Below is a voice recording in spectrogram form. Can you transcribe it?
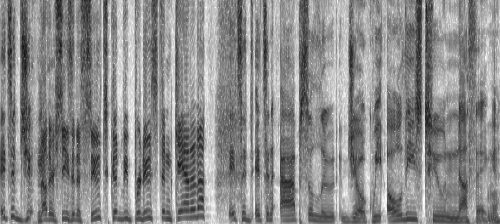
It's a j- Another season of Suits could be produced in Canada. it's a it's an absolute joke. We owe these two nothing.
